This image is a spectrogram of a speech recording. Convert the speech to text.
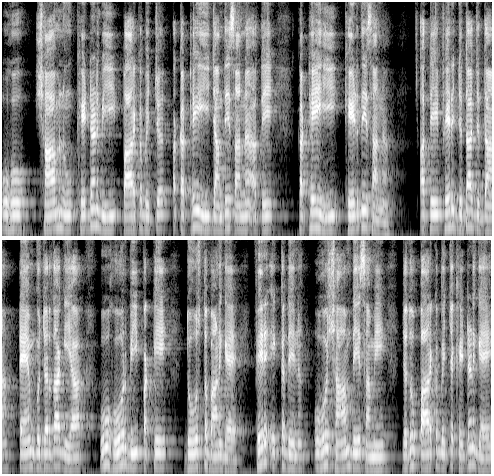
ਉਹ ਸ਼ਾਮ ਨੂੰ ਖੇਡਣ ਵੀ ਪਾਰਕ ਵਿੱਚ ਇਕੱਠੇ ਹੀ ਜਾਂਦੇ ਸਨ ਅਤੇ ਇਕੱਠੇ ਹੀ ਖੇਡਦੇ ਸਨ ਅਤੇ ਫਿਰ ਜਿੱਦਾਂ ਜਿੱਦਾਂ ਟਾਈਮ ਗੁਜ਼ਰਦਾ ਗਿਆ, ਉਹ ਹੋਰ ਵੀ ਪੱਕੇ ਦੋਸਤ ਬਣ ਗਏ। ਫਿਰ ਇੱਕ ਦਿਨ ਉਹ ਸ਼ਾਮ ਦੇ ਸਮੇਂ ਜਦੋਂ ਪਾਰਕ ਵਿੱਚ ਖੇਡਣ ਗਏ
